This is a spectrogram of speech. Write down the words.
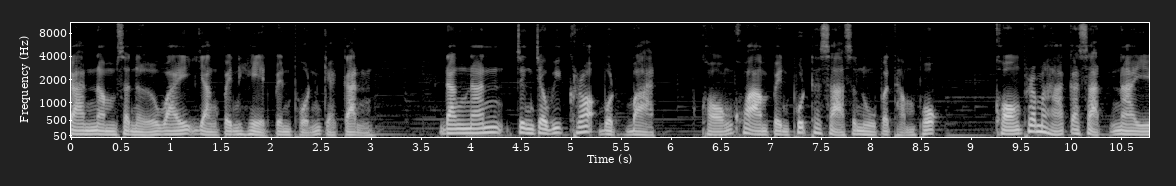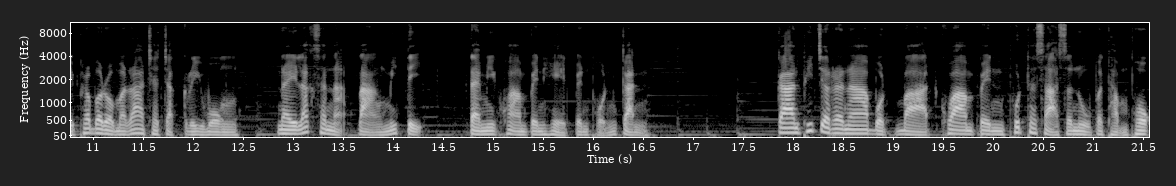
การนำเสนอไว้อย่างเป็นเหตุเป็นผลแก่กัน ดังนั้นจึงจะวิเคราะห์บทบาทของความเป็นพุทธศาสนูปถัมภกของพระมหากษัตริย์ในพระบรมราชจักรีวงศ์ในลักษณะต่างมิติ แต่มีความเป็นเหตุเป็นผลกัน การพิจารณาบทบาทความเป็นพุทธศาสนูปถัมภก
